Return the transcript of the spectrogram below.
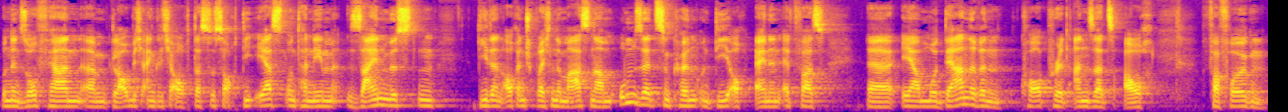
Und insofern ähm, glaube ich eigentlich auch, dass es auch die ersten Unternehmen sein müssten, die dann auch entsprechende Maßnahmen umsetzen können und die auch einen etwas äh, eher moderneren Corporate-Ansatz auch verfolgen.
